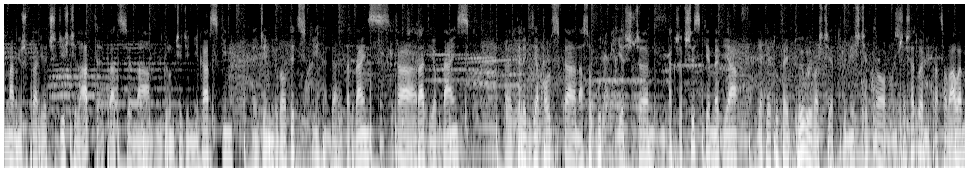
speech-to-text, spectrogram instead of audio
Mam już prawie 30 lat pracy na gruncie dziennikarskim, Dziennik Bałtycki, Gazeta Gdańska, Radio Gdańsk. E, Telewizja Polska, na Sobótki jeszcze, także wszystkie media, jakie tutaj były właściwie w Trójmieście, to przeszedłem i pracowałem,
